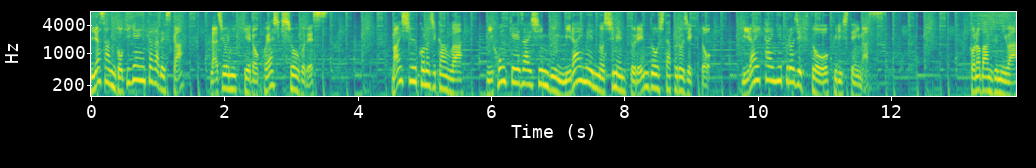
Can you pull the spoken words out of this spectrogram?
皆さんご機嫌いかがですか？ラジオ日経の小屋敷翔吾です。毎週この時間は日本経済新聞未来面の紙面と連動したプロジェクト未来会議プロジェクトをお送りしています。この番組は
